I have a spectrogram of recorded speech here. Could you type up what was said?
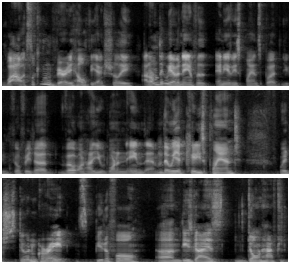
wow, it's looking very healthy actually. I don't think we have a name for any of these plants, but you can feel free to vote on how you would want to name them. Then we have Katie's plant, which is doing great. It's beautiful. Um, these guys don't have to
